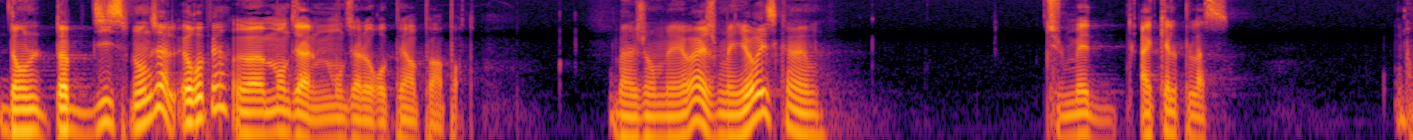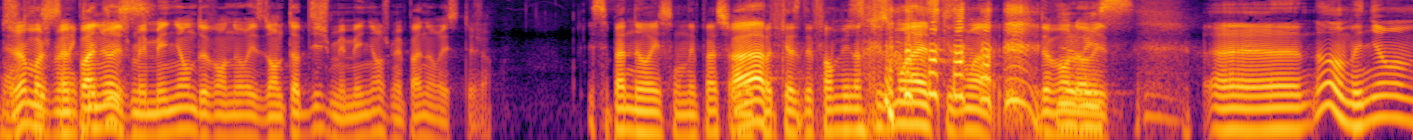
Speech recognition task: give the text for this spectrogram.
Dans le top 10 mondial, européen? Euh, Mondial, mondial européen, peu importe. Bah, j'en mets, ouais, je mets Yoris quand même. Tu le mets à quelle place Déjà, moi, je mets 5 pas Norris, 10. je mets Maignan devant Norris. Dans le top 10, je mets Maignan, je mets pas Norris déjà. Et C'est pas Norris, on n'est pas sur Ah, le podcast de Formule 1. Excuse-moi, excuse-moi, devant. Loris. Euh, non, Maignan.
